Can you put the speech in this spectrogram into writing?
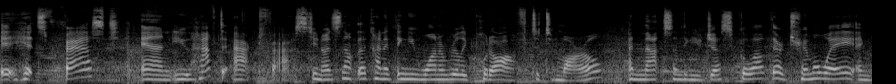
it hits fast, and you have to act fast. You know, it's not the kind of thing you want to really put off to tomorrow, and that's something you just go out there, trim away, and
